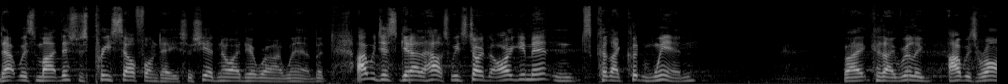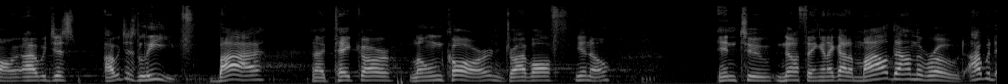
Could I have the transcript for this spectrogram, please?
That was my, this was pre cell phone days, so she had no idea where I went. But I would just get out of the house. We'd start the argument, and because I couldn't win, right? Because I really, I was wrong. I would just, I would just leave. Bye. And I'd take our lone car and drive off, you know, into nothing. And I got a mile down the road. I would,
